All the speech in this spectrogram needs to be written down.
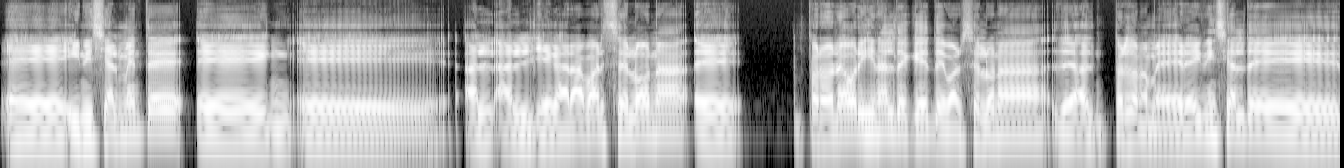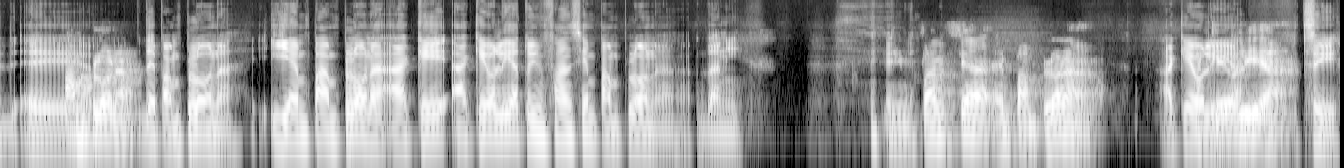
Eh, inicialmente, eh, al, llegar a Barcelona, pero era original de qué? De Barcelona, perdóname, era inicial de... Pamplona. De Pamplona. Y en Pamplona, ¿a qué, ¿a qué olía tu infancia en Pamplona, Dani? Infancia en Pamplona. ¿A qué olía? ¿A qué olía? Sí.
